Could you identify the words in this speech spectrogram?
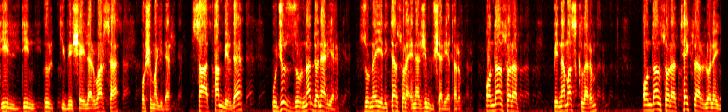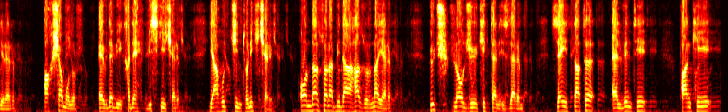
dil, din, ırk gibi şeyler varsa hoşuma gider. Saat tam birde ucuz zurna döner yerim. Zurnayı yedikten sonra enerjim düşer yatarım. Ondan sonra bir namaz kılarım. Ondan sonra tekrar LoL'e girerim. Akşam olur. Evde bir kadeh viski içerim. Yahut cin tonik içerim. Ondan sonra bir daha hazuruna yerim. Üç lolcuyu kickten izlerim. Zeytnat'ı, Elvinti, Punky'yi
